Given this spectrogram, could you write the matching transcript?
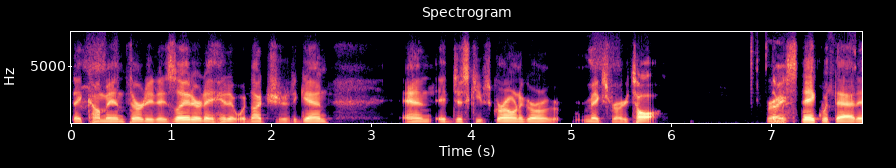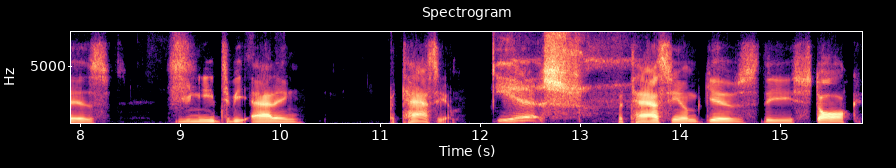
They come in 30 days later, they hit it with nitrogen again, and it just keeps growing and growing, makes very tall. The mistake with that is you need to be adding potassium. Yes. Potassium gives the stalk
